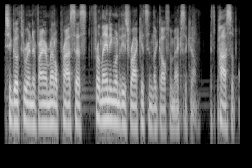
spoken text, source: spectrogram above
to go through an environmental process for landing one of these rockets in the Gulf of Mexico. It's possible.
